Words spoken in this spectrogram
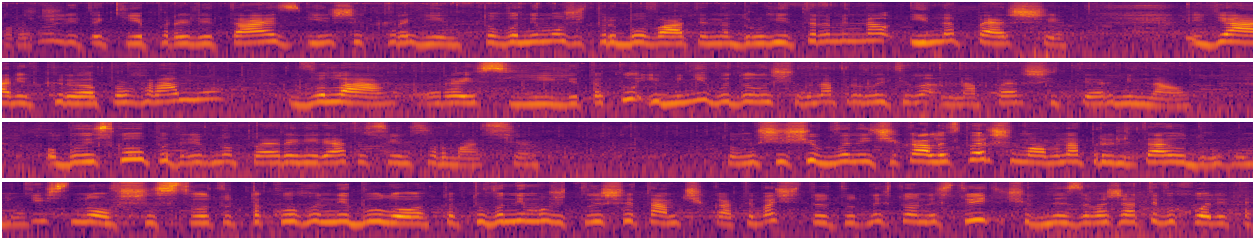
Коротше. Що літаки прилітають з інших країн, то вони можуть прибувати на другий термінал і на перший. Я відкрила програму, ввела рейс її літаку, і мені видало, що вона прилетіла на перший термінал. Обов'язково потрібно перевіряти цю інформацію. Тому що щоб ви не чекали в першому, а вона прилітає у другому. Якесь новшество, тут такого не було. Тобто вони можуть лише там чекати. Бачите, тут ніхто не стоїть, щоб не заважати виходити.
